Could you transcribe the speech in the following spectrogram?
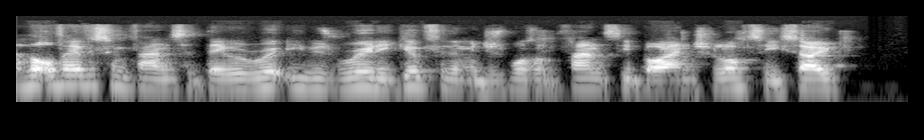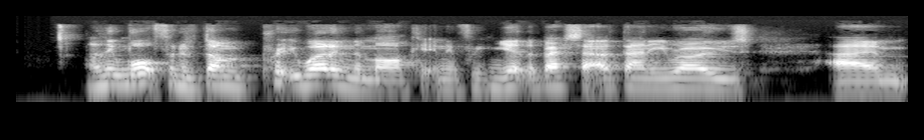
a lot of Everton fans said they were re- he was really good for them and just wasn't fancied by Ancelotti. So I think Watford have done pretty well in the market, and if we can get the best out of Danny Rose, um,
